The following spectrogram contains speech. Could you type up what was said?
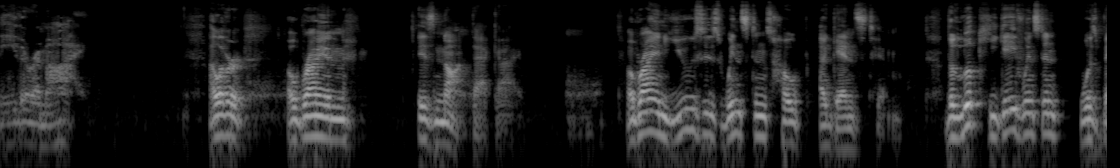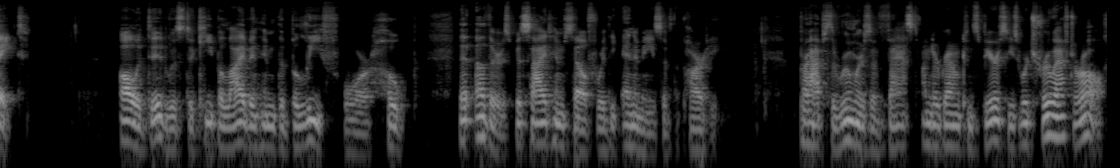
neither am I. However, O'Brien is not that guy. O'Brien uses Winston's hope against him. The look he gave Winston was bait. All it did was to keep alive in him the belief, or hope, that others beside himself were the enemies of the party. Perhaps the rumors of vast underground conspiracies were true after all.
